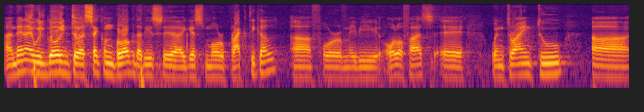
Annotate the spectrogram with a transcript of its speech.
And then I will go into a second block that is, uh, I guess, more practical uh, for maybe all of us uh, when trying to uh,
